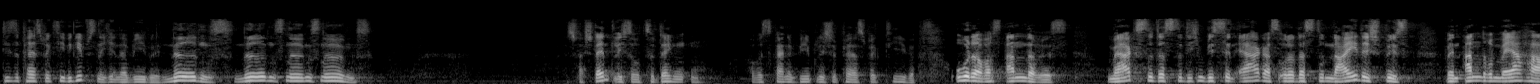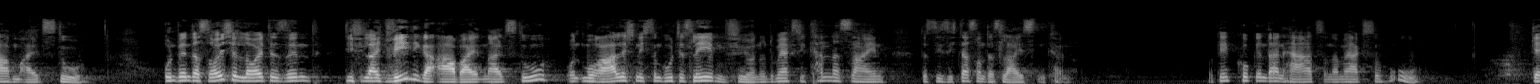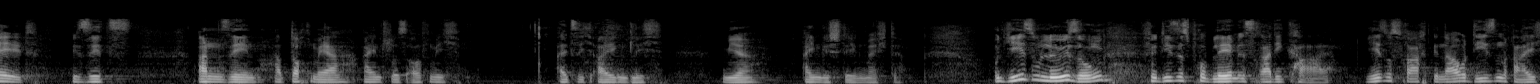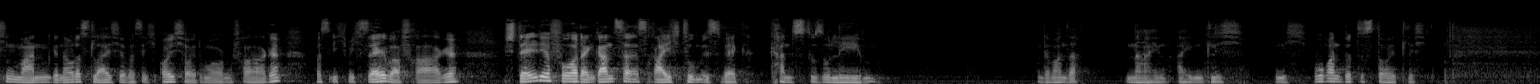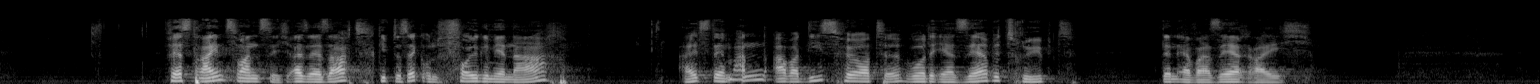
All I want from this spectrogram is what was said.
Diese Perspektive gibt es nicht in der Bibel. Nirgends, nirgends, nirgends, nirgends. Ist verständlich so zu denken, aber es ist keine biblische Perspektive. Oder was anderes. Merkst du, dass du dich ein bisschen ärgerst oder dass du neidisch bist, wenn andere mehr haben als du? Und wenn das solche Leute sind, die vielleicht weniger arbeiten als du und moralisch nicht so ein gutes Leben führen. Und du merkst, wie kann das sein, dass die sich das und das leisten können? Okay, guck in dein Herz und dann merkst du, uh, Geld, Besitz, Ansehen hat doch mehr Einfluss auf mich, als ich eigentlich mir eingestehen möchte. Und Jesu Lösung für dieses Problem ist radikal. Jesus fragt genau diesen reichen Mann genau das Gleiche, was ich euch heute Morgen frage, was ich mich selber frage. Stell dir vor, dein ganzer Reichtum ist weg. Kannst du so leben? Und der Mann sagt, nein, eigentlich nicht. Woran wird es deutlich? Vers 23, also er sagt, gib es weg und folge mir nach. Als der Mann aber dies hörte, wurde er sehr betrübt denn er war sehr reich.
